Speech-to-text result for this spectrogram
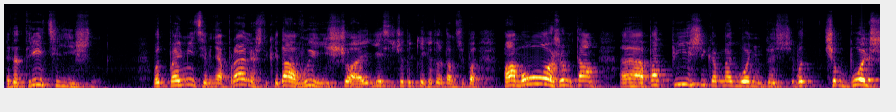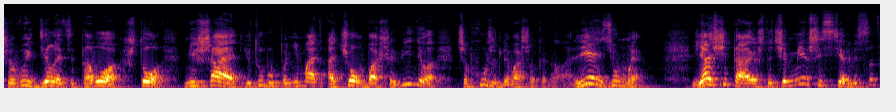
это третий лишний. Вот поймите меня правильно, что когда вы еще, а есть еще такие, которые там типа поможем там э, подписчикам нагоним, то есть вот чем больше вы делаете того, что мешает Ютубу понимать, о чем ваше видео, чем хуже для вашего канала. Резюме. Я считаю, что чем меньше сервисов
